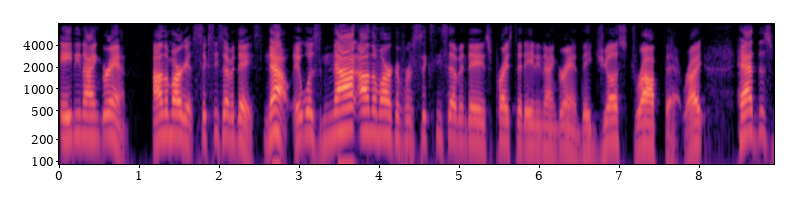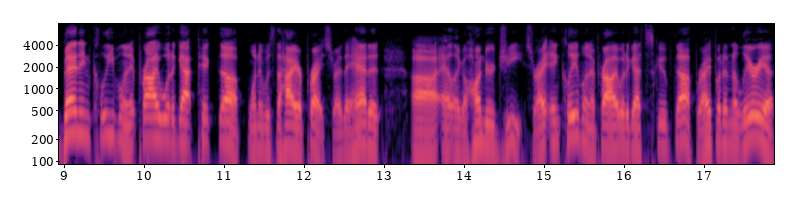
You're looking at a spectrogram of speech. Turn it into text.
89 grand on the market 67 days. Now, it was not on the market for 67 days, priced at 89 grand. They just dropped that, right? Had this been in Cleveland, it probably would have got picked up when it was the higher price, right? They had it uh, at like 100 G's, right? In Cleveland, it probably would have got scooped up, right? But in Elyria,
